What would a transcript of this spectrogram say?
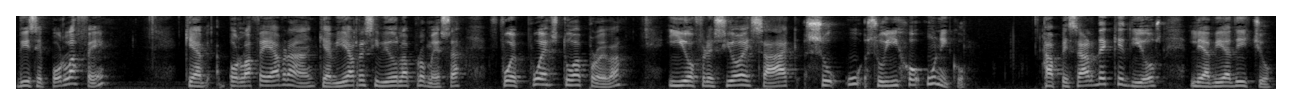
Dice, por la fe, que por la fe Abraham, que había recibido la promesa, fue puesto a prueba y ofreció a Isaac su, su hijo único a pesar de que Dios le había dicho,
